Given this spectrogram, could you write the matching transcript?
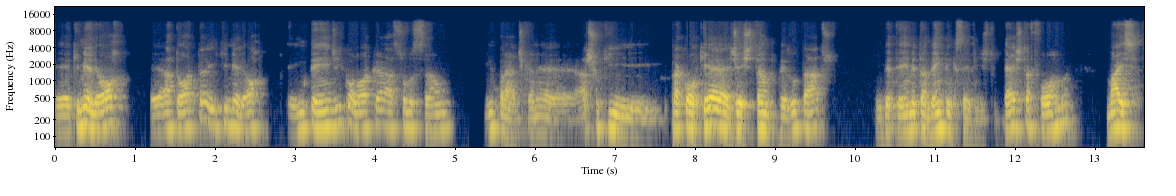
é, que melhor é, adota e que melhor entende e coloca a solução em prática. Né? Acho que para qualquer gestão de resultados, o DTM também tem que ser visto desta forma, mas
